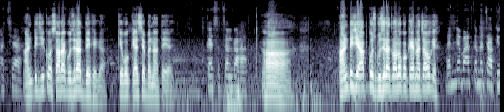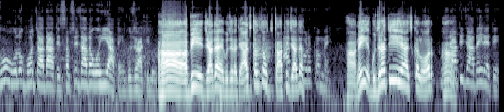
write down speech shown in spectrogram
अच्छा। आंटी जी को सारा गुजरात देखेगा कि वो कैसे बनाते हैं। कैसे चल रहा? हाँ। आंटी जी आप कुछ गुजरात वालों को कहना चाहोगे? धन्यवाद करना चाहती हूँ। वो लोग बहुत ज़्यादा आते हैं। सबसे ज़्यादा वही आते हैं गुजराती लोग। हाँ अभी ज़्यादा है गुजराती। आजकल तो काफ़ी ज़्यादा। कम है। हाँ नहीं गुजराती ही है आजकल और हाँ। गुजराती ज़्यादा ही रहते हैं।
